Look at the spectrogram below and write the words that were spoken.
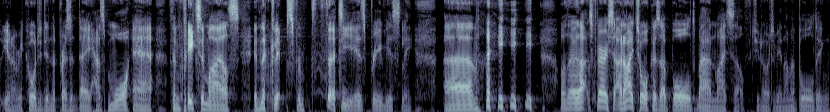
you know, recorded in the present day, has more hair than Peter Miles in the clips from 30 years previously. Um, although that's very sad. And I talk as a bald man myself. Do you know what I mean? I'm a balding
